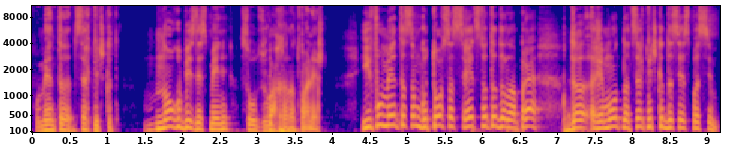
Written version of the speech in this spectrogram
В момента църквичката. Много бизнесмени се отзоваха на това нещо. И в момента съм готов с средствата да направя да ремонт на църквичка да се я спасим.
